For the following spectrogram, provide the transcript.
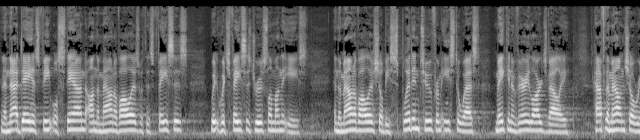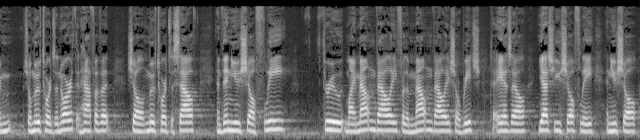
And in that day his feet will stand on the Mount of Olives with his faces, which faces Jerusalem on the east and the Mount of Olives shall be split in two from east to west, making a very large valley. Half of the mountain shall, rem- shall move towards the north, and half of it shall move towards the south. And then you shall flee through my mountain valley, for the mountain valley shall reach to Ahazel. Yes, you shall flee, and you shall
